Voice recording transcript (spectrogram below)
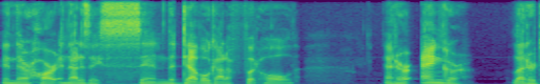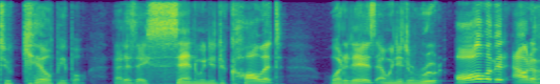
in their heart and that is a sin the devil got a foothold and her anger led her to kill people that is a sin we need to call it what it is and we need to root all of it out of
